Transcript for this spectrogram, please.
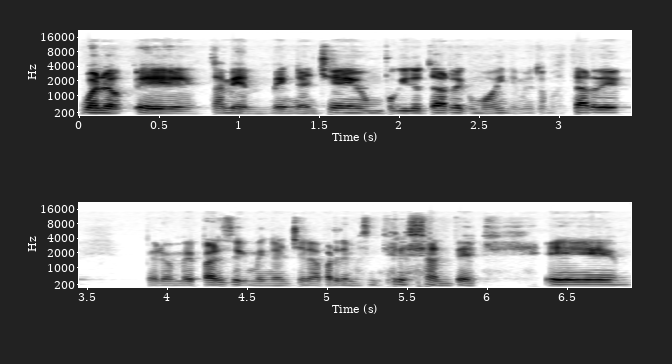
Bueno, eh, también me enganché un poquito tarde, como 20 minutos más tarde, pero me parece que me enganché en la parte más interesante. Eh,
